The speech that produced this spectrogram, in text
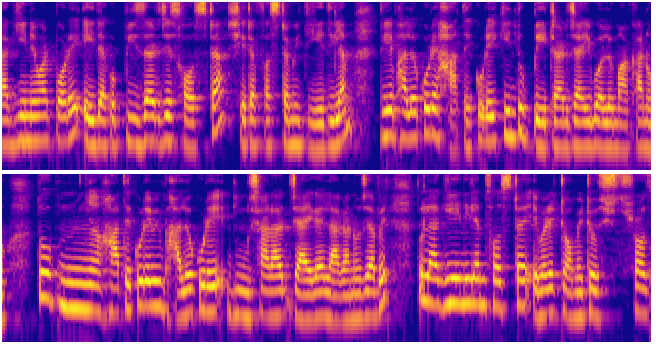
লাগিয়ে নেওয়ার পরে এই দেখো পিৎজার যে সসটা, সেটা ফার্স্ট আমি দিয়ে দিলাম। দিয়ে ভালো করে হাতে করে কিন্তু বেটার যাই বলো মাখানো। তো হাতে করে আমি ভালো করে সারা জায়গায় লাগানো যাবে। তো লাগিয়ে নিলাম সসটা, এবারে টমেটো সস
